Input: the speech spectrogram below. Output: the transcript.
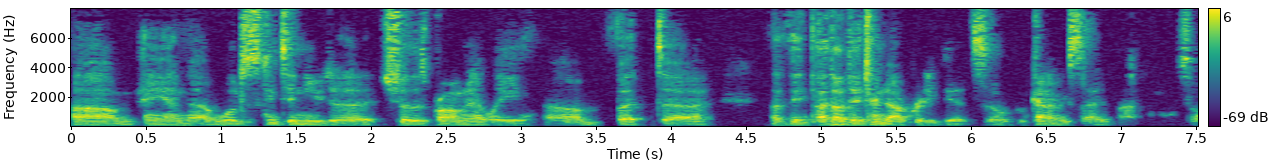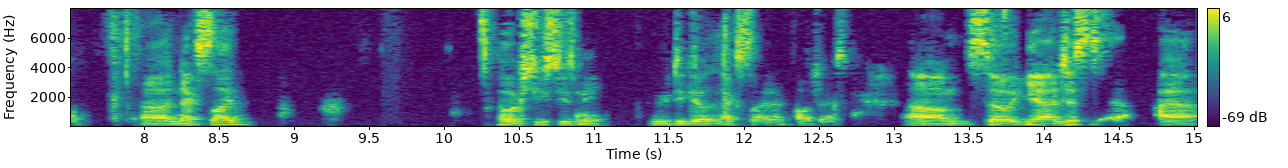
Um, and uh, we'll just continue to show this prominently. But uh, I think, I thought they turned out pretty good, so we're kind of excited about it. So, uh, next slide. Oh, excuse me. We did go to the next slide. I apologize. Um, so yeah, just, uh,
